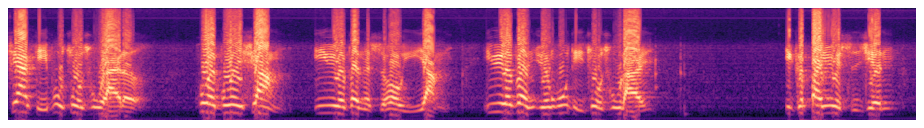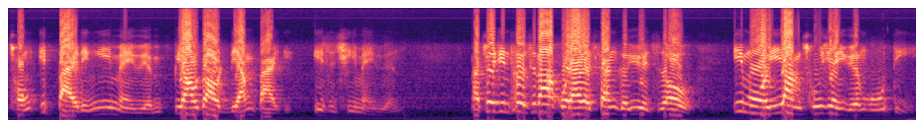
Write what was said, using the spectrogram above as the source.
现在底部做出来了，会不会像一月份的时候一样？一月份圆弧底做出来，一个半月时间从一百零一美元飙到两百一十七美元。那最近特斯拉回来了三个月之后，一模一样出现圆弧底。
